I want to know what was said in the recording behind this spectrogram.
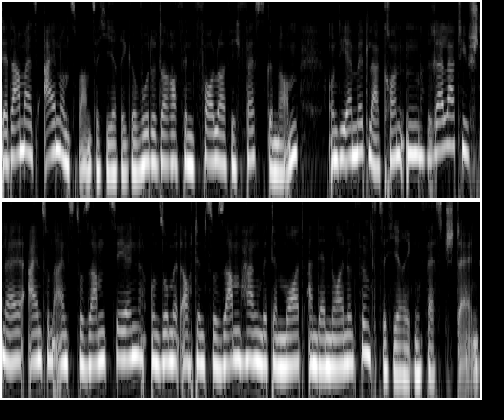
Der damals 21-Jährige wurde daraufhin vorläufig festgenommen und die Ermittler konnten relativ schnell eins und eins zusammenzählen und somit auch den Zusammenhang mit dem Mord an der 59-Jährigen feststellen.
